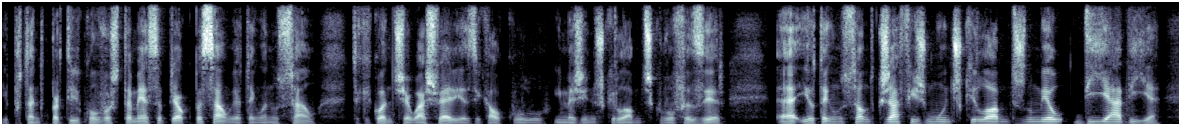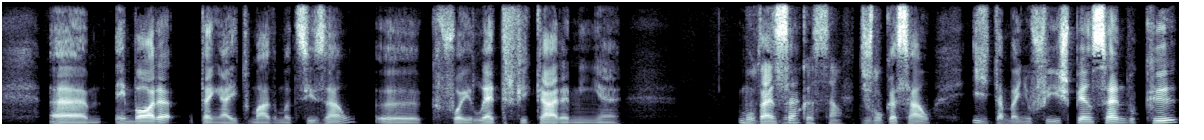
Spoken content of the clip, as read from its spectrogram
E, portanto, partilho convosco também essa preocupação. Eu tenho a noção de que quando chego às férias e calculo, imagino os quilómetros que vou fazer, uh, eu tenho noção de que já fiz muitos quilómetros no meu dia a dia. Uh, embora tenha aí tomado uma decisão uh, que foi eletrificar a minha mudança, Deslocação. deslocação, e também o fiz pensando que,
